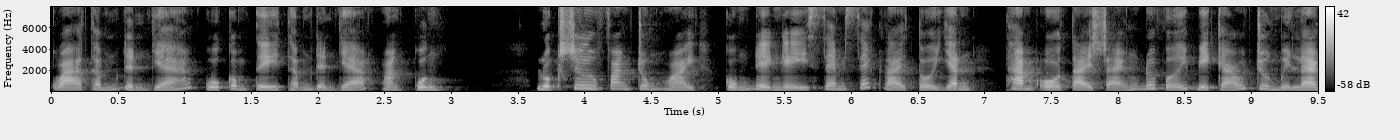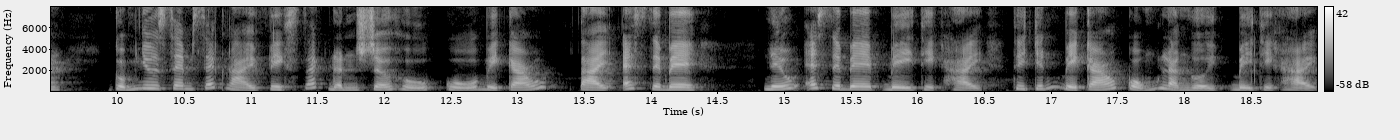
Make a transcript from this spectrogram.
quả thẩm định giá của công ty thẩm định giá Hoàng Quân. Luật sư Phan Trung Hoài cũng đề nghị xem xét lại tội danh tham ô tài sản đối với bị cáo Trương Mỹ Lan, cũng như xem xét lại việc xác định sở hữu của bị cáo tại SCB. Nếu SCB bị thiệt hại thì chính bị cáo cũng là người bị thiệt hại.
